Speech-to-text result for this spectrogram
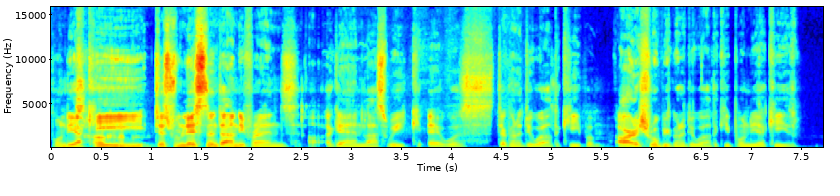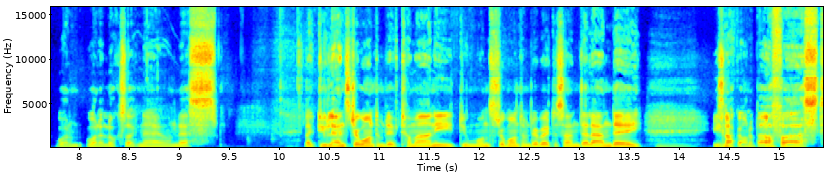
Bundee Aki, just from listening to Andy Friends uh, again last week, it was they're going to do well to keep him. Irish rugby are going to do well to keep Bundee Aki. Is what what it looks like now, unless like do Leinster want him? They've Tomani. Do Munster want him? They're about to sign de Allende. He's not going to Belfast,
